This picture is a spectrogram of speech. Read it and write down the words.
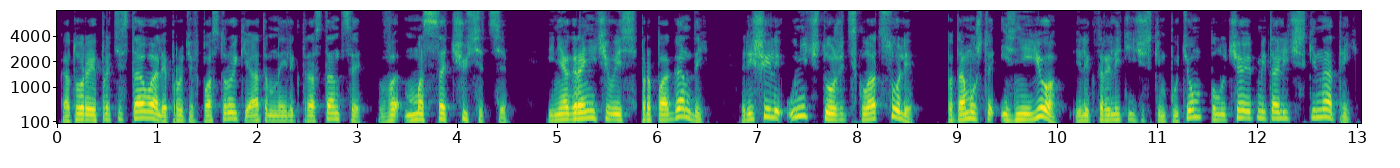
которые протестовали против постройки атомной электростанции в Массачусетсе и, не ограничиваясь пропагандой, решили уничтожить склад соли, потому что из нее электролитическим путем получают металлический натрий,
